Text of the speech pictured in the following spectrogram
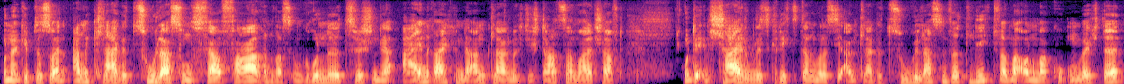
Und dann gibt es so ein Anklagezulassungsverfahren, was im Grunde zwischen der Einreichung der Anklage durch die Staatsanwaltschaft und der Entscheidung des Gerichts darüber, dass die Anklage zugelassen wird, liegt, weil man auch nochmal gucken möchte,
